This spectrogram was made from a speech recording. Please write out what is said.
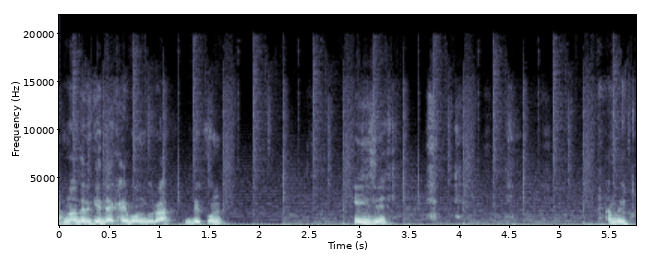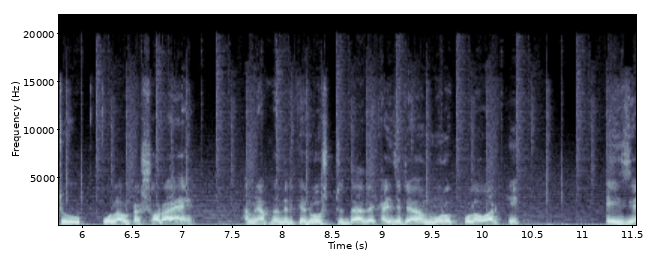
আপনাদেরকে দেখাই বন্ধুরা দেখুন। এই যে আমি একটু পোলাওটা সরায় আমি আপনাদেরকে রোস্ট দা দেখাই যেটা মোরগ পোলাও আর কি। এই যে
